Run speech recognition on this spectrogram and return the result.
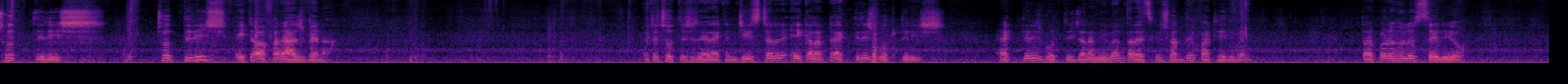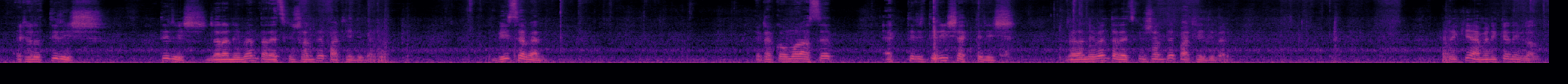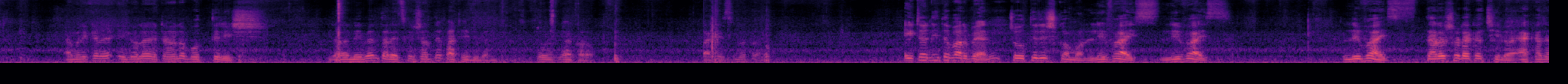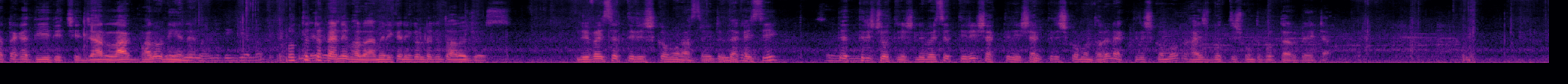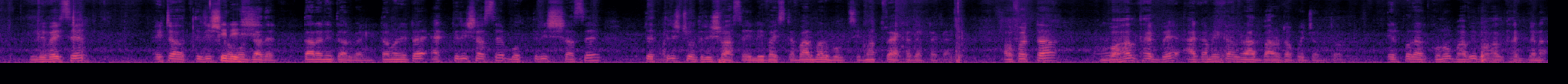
ছত্রিশ ছত্রিশ এটা অফারে আসবে না। এটা ছত্রিশ হাজার রাখেন জি স্টারের এই কালারটা একত্রিশ বত্রিশ। একত্রিশ, বত্রিশ। যারা নেবেন, তারা স্ক্রিনশট দিয়ে পাঠিয়ে দিবেন। তারপরে হলো সেলিও। এটা হলো তিরিশ। তিরিশ। যারা নেবেন, তারা স্ক্রিনশট দিয়ে পাঠিয়ে দিবেন। V seven. এটা কোমর আছে, একত্রিশ, তিরিশ, একত্রিশ। যারা নেবেন, তারা স্ক্রিনশট দিয়ে পাঠিয়ে দিবেন। এটা কি আমেরিকান ইগল আমেরিকান ইগলের এটা হলো বত্রিশ। যারা নেবেন, তারা স্ক্রিনশট দিয়ে পাঠিয়ে দিবেন। তো ইয়া করো। পাঠিয়েছিল তো? এইটা নিতে পারবেন চৌত্রিশ কমন লিভাইস লিভাইস লিভাইস তেরোশো টাকা ছিল এক হাজার টাকা দিয়ে দিচ্ছি। যার লাখ ভালো নিয়ে নেন। প্রত্যেকটা প্যানই ভালো আমেরিকান ইগলটা কিন্তু আরও জোস। লিভাইসের তিরিশ কমন আছে এটা দেখাইছি। তেত্রিশ চৌত্রিশ লিভাইসের তিরিশ একত্রিশ একত্রিশ কমন ধরেন একত্রিশ কমন হাইস বত্রিশ পর্যন্ত পড়তে পারবে এটা। লিভাইসের এটা তিরিশ কমন যাদের তারা নিতে পারবেন। তার মানে এটা একত্রিশ আছে বত্রিশ আছে তেত্রিশ চৌত্রিশও আছে, এই লিভাইসটা বারবার বলছি, মাত্র এক হাজার টাকা। অফারটা বহাল থাকবে আগামীকাল রাত বারোটা পর্যন্ত। এরপর আর কোনোভাবেই বহাল থাকবে না।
